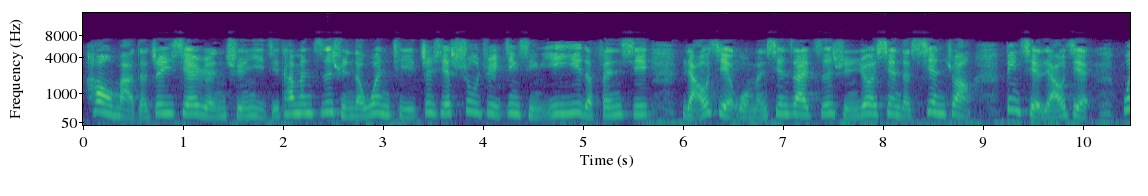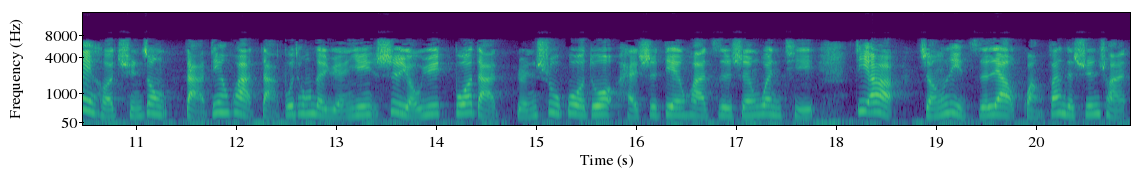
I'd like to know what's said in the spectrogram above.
号码的这一些人群以及他们咨询的问题，这些数据进行一一的分析，了解我们现在咨询热线的现状，并且了解为何群众打电话打不通的原因，是由于拨打人数过多，还是电话自身问题？第二，整理资料，广泛的宣传，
